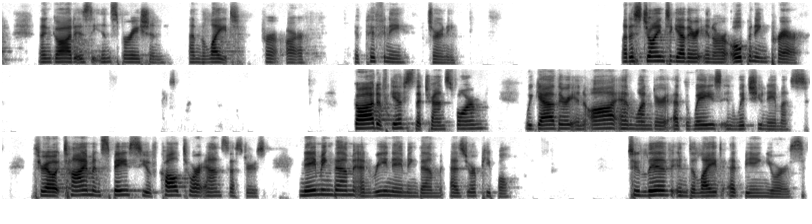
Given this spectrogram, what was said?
and God is the inspiration and the light for our epiphany journey. Let us join together in our opening prayer. God of gifts that transform, we gather in awe and wonder at the ways in which you name us. Throughout time and space, you have called to our ancestors, naming them and renaming them as your people, to live in delight at being yours.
